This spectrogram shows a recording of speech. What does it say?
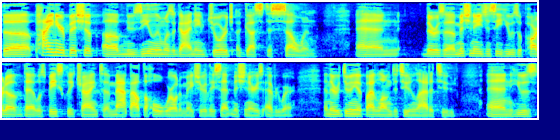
The pioneer bishop of New Zealand was a guy named George Augustus Selwyn. And there was a mission agency he was a part of that was basically trying to map out the whole world and make sure they sent missionaries everywhere. And they were doing it by longitude and latitude. And he was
